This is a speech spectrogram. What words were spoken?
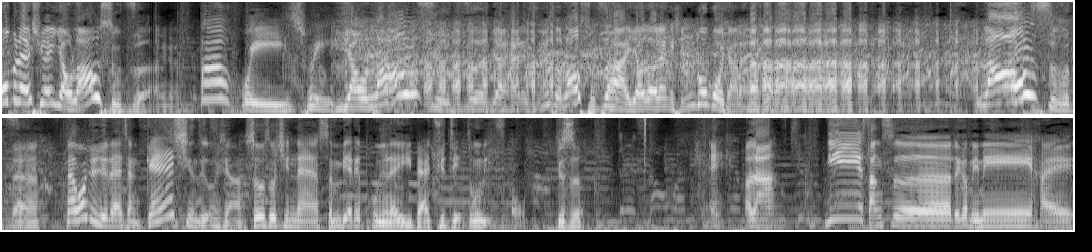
我们呢喜欢摇老树子。打回锤，摇老树枝，你要喊的是，你说老树枝哈，摇到两个新哥哥下来。老树枝。嗯。反正我就觉得像感情这个东西啊，手手情呢，身边的朋友呢，一般举这种例子多，就是。哎，老张，你上次那个妹妹还，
